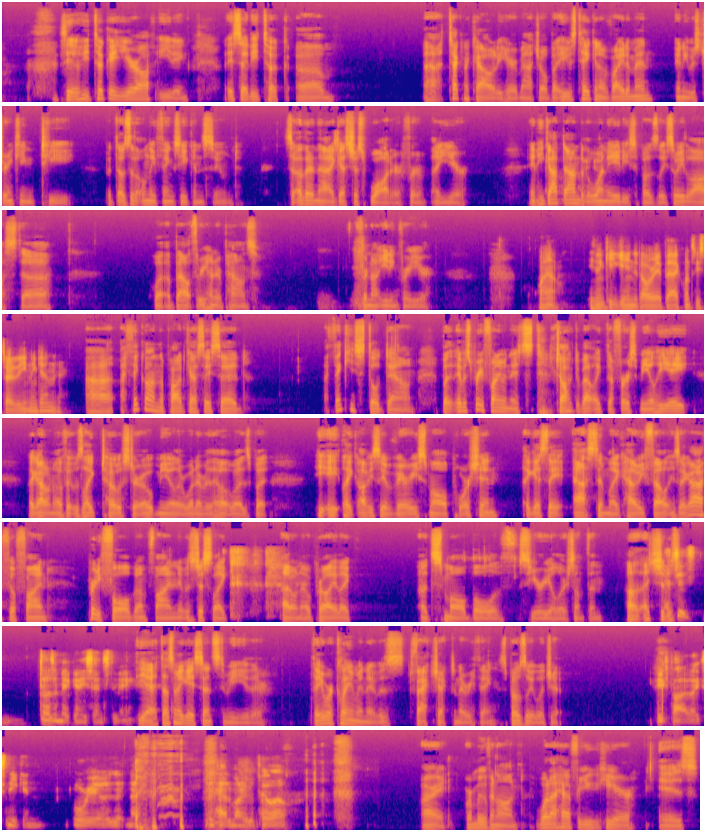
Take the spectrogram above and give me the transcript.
So he took a year off eating. They said he took um uh technicality here, Matchel, but he was taking a vitamin and he was drinking tea. But those are the only things he consumed. So other than that, I guess just water for a year. And he got down to the 180 supposedly, so he lost uh what about 300 pounds. for not eating for a year. Wow. You think he gained it all right back once he started eating again? Or? Uh, I think on the podcast they said, I think he's still down, but it was pretty funny when they talked about like the first meal he ate. Like I don't know if it was like toast or oatmeal or whatever the hell it was, but he ate like obviously a very small portion. I guess they asked him like how he felt. And he's like, oh, I feel fine, pretty full, but I'm fine. And it was just like, I don't know, probably like a small bowl of cereal or something. Oh, I should That just doesn't make any sense to me. yeah, it doesn't make any sense to me either. They were claiming it was fact checked and everything, supposedly legit. He's probably like sneaking Oreos at night and had them under the pillow. All right, we're moving on. What I have for you here is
